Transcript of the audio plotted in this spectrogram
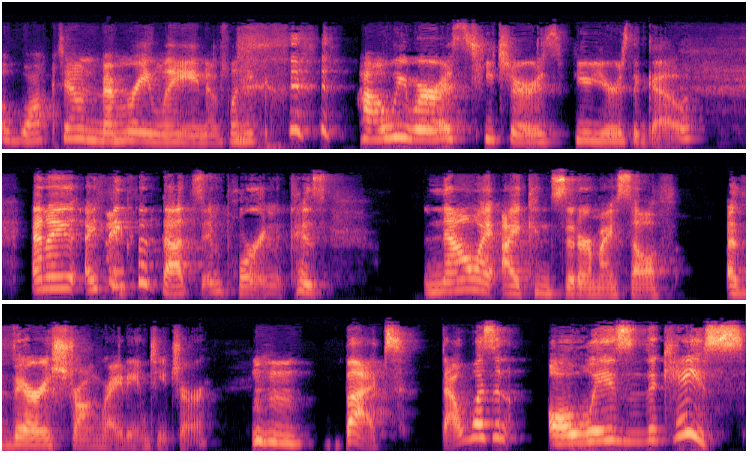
a walk down memory lane of like how we were as teachers a few years ago. And I, I think that that's important because now I, I, consider myself a very strong writing teacher. Mm-hmm. But that wasn't always the case.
